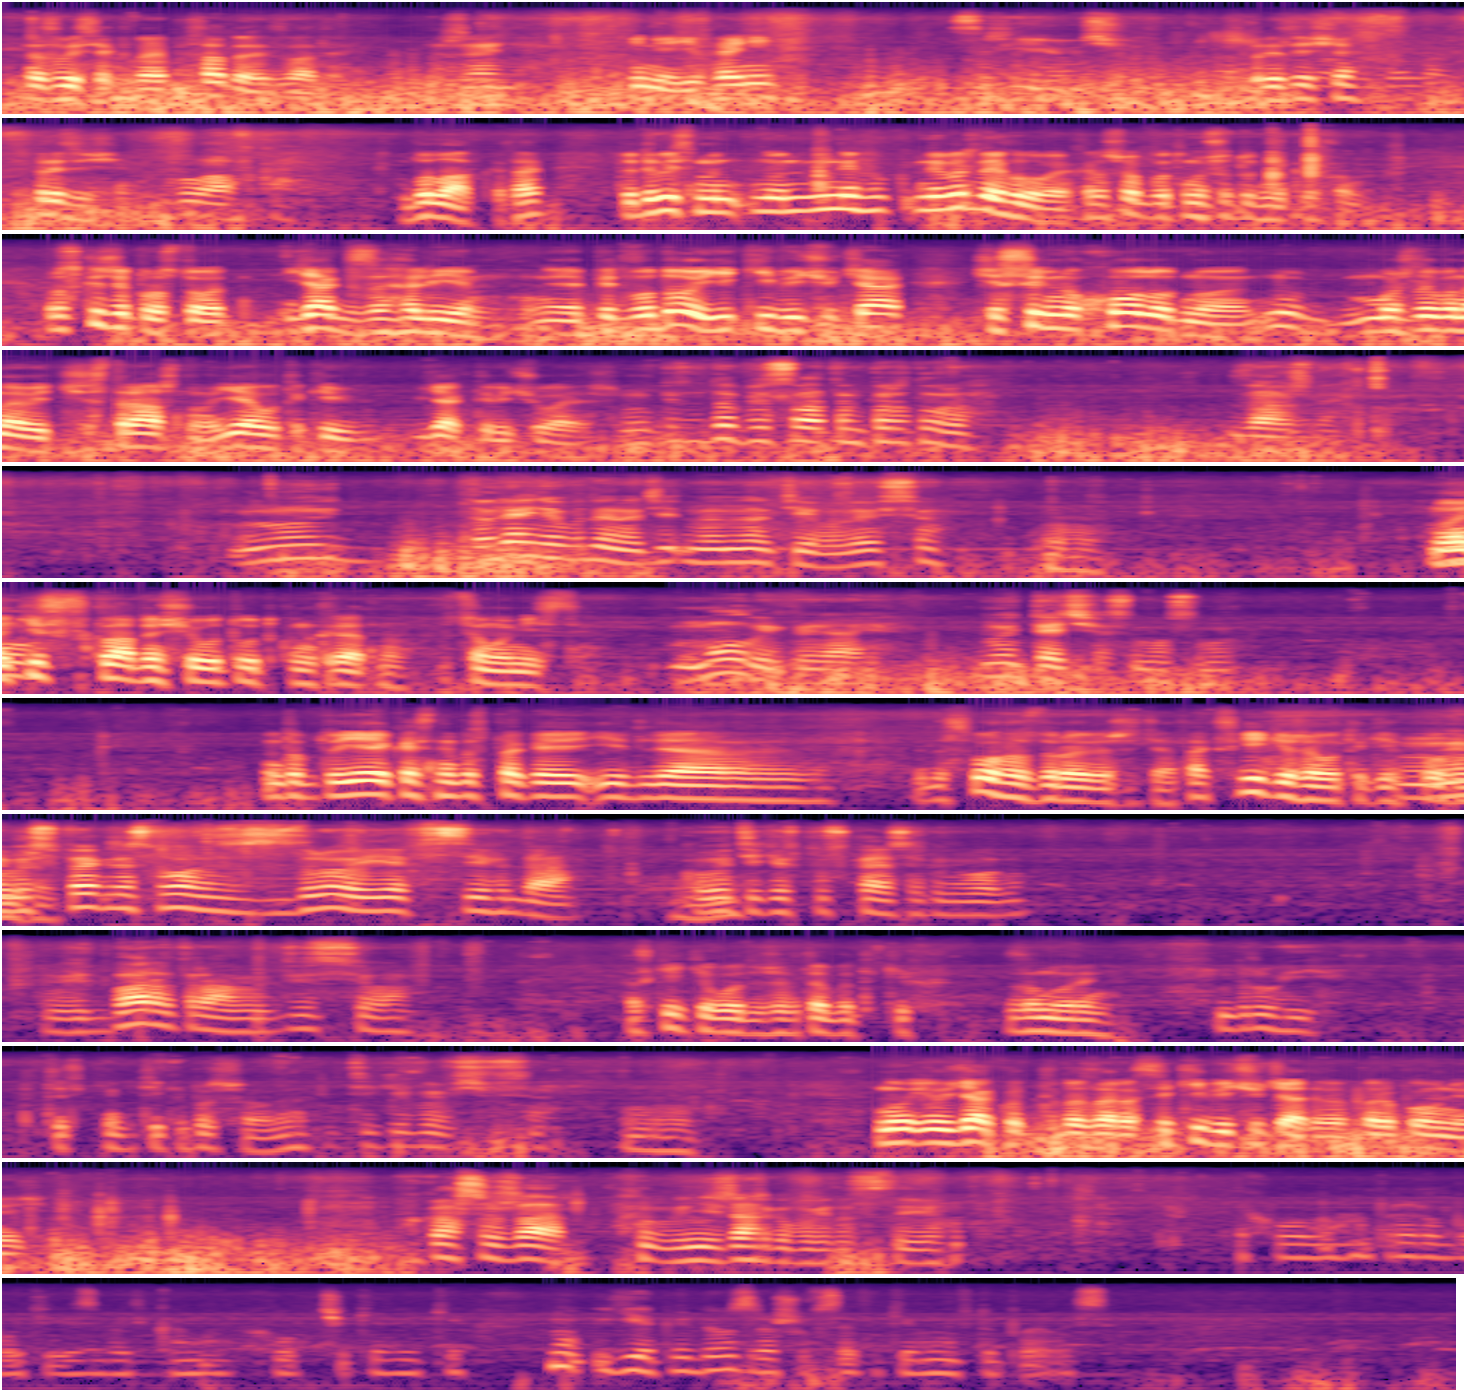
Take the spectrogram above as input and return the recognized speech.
Назвись, як тебе посаду звати? Женя Ім'я Євгеній, Сергійович, прізвище. Прізвище. булавка. Булавка, так? То дивись, ну, не, не верни голови, хорошо, бо тому що тут мікрофон. Розкажи просто, от, як взагалі е, під водою, які відчуття, чи сильно холодно, ну, можливо, навіть чи страшно. Є отакий, як ти відчуваєш? Ну, під водою плюсова температура. Завжди. Ну, давлення води на, ті- на, на тіло, і все. Ну, Ну, які складнощі отут конкретно, в цьому місці? Мулий киляє. Ну і тече, само собою. Ну, тобто є якась небезпека і для, для свого здоров'я життя, так? Скільки вже отаких погружень? Небезпека для свого здоров'я є завжди, коли тільки спускаєшся під воду. Від баротравм, від всього. А скільки от вже в тебе таких занурень? Другий. Ти тільки, тільки прийшов, так? Тільки вивчився. Ну і як от тебе зараз, які відчуття тебе переповнюють? Поки що жар. Мені жарко, поки тут стою. Психолога при роботі із батьками хлопчиків, які ну є підозра, що все-таки вони втопилися.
